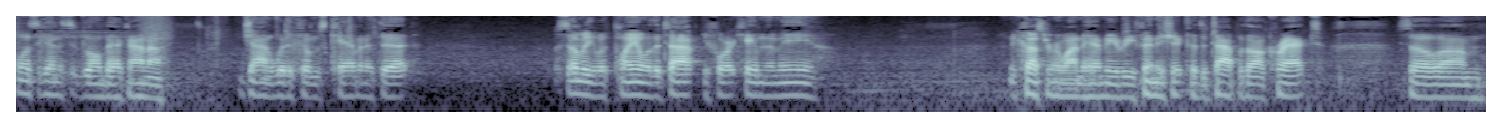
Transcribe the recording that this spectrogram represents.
Once again, this is going back on a John Widdicomb's cabinet that somebody was playing with the top before it came to me. The customer wanted to have me refinish it because the top was all cracked. So um,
